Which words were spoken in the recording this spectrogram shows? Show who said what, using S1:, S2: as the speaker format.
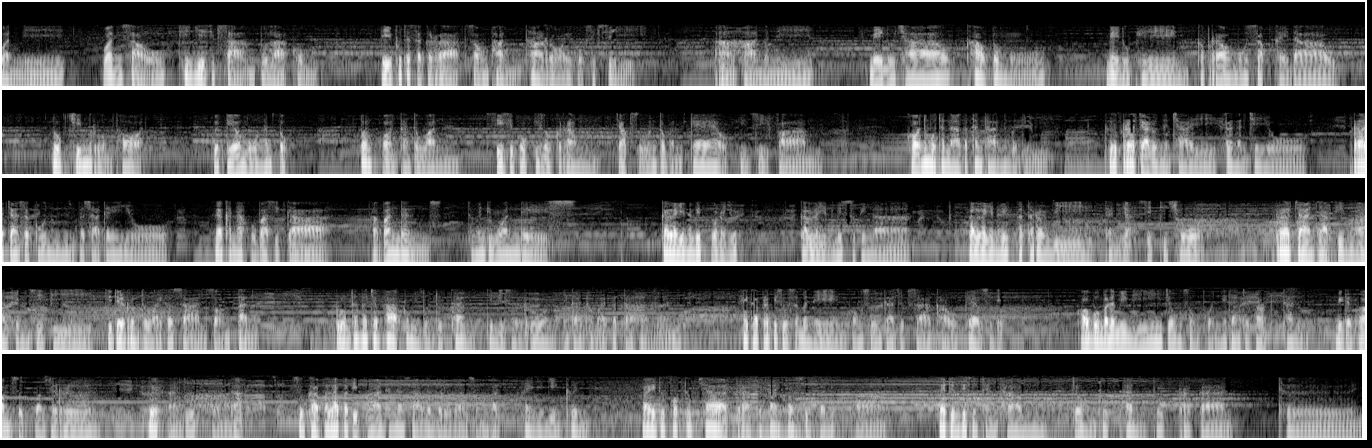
S1: วันนี้ วันเสาร์ที่ 23 ตุลาคม ปีพุทธศักราช 2564 อาหารวันนี้ เมนูเช้า ข้าวต้มหมู เมนูเพนกะเพราหมูสับไข่ดาว ลูกชิ้นรวมทอดก๋วยเตี๋ยวหมูน้ำตก ต้นพรทานตะวัน 46 กิโลกรัม จากสวนตะวันแก้ว อินทรีฟาร์ม ขออนุโมทนากับท่านทานนบดี คือพระอาจารย์รณชัยระนันชโย พระอาจารย์สกุลประสาทนิโย และคณะอุบาสิกา Abundance 21 Days กัลยาณมิตรวรยุทธกัลยาณมิตรสุพินากัลยาณมิตรพัทรวีธัญญสิทธิโชตพระอาจารย์จากทีมงาน MCP ที่ได้ร่วมถวายข้าวสารสองตัน รวมทั้งท่านเจ้าภาพผู้มีบุญทุกท่านที่มีส่วนร่วมในการถวายปัตตาหาร ให้กับพระภิกษุสมเณรของศูนย์การศึกษาเขาแก้วเสด็จ ขอบุญบารมีนี้จงส่งผลให้ท่านเจ้าภาพทุกท่าน มีแต่ความสุขความเจริญ ด้วยอายุวันนะสุขภาลปฏิภาณธนสารและบริวารสมบัติให้ยิ่งยิ่งขึ้น ไปทุกภพทุกชาติตราบกระทั่งเข้าสู่พระนิพพานและถึงที่สุดแห่งธรรม จงทุกท่านทุกประการเทิน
